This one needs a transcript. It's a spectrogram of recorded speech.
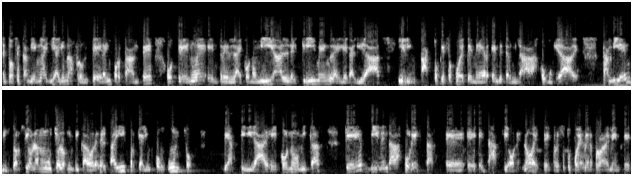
Entonces también allí hay una frontera importante o tenue entre la economía, el crimen, la ilegalidad y el impacto que eso puede tener en determinadas comunidades. También distorsiona mucho los indicadores del país porque hay un conjunto de actividades económicas que vienen dadas por estas eh, eh, estas acciones, ¿no? Este, por eso tú puedes ver probablemente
